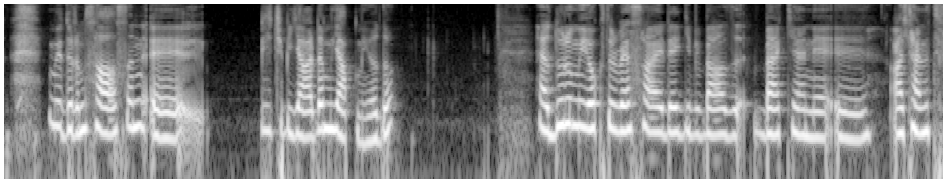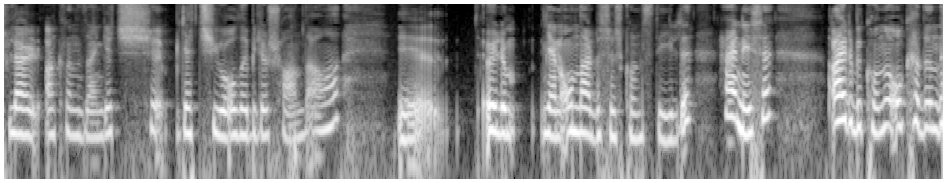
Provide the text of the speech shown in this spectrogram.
müdürüm sağ olsun e, hiçbir yardım yapmıyordu. Ha, durumu yoktur vesaire gibi bazı belki hani e, alternatifler aklınızdan geç, geçiyor olabilir şu anda ama e, öyle yani onlar da söz konusu değildi. Her neyse ayrı bir konu o kadın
